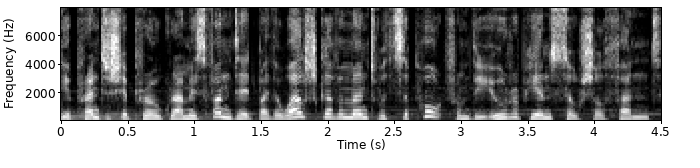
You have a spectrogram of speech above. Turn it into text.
The apprenticeship programme is funded by the Welsh Government with support from the European Social Fund.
